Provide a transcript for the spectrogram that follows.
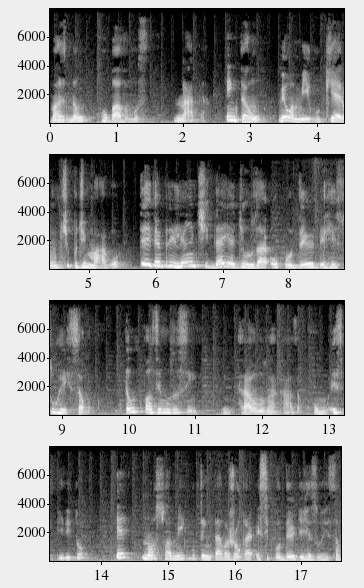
mas não roubávamos nada. Então, meu amigo, que era um tipo de mago, teve a brilhante ideia de usar o poder de ressurreição. Então fazemos assim: entrávamos na casa como espírito e nosso amigo tentava jogar esse poder de ressurreição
